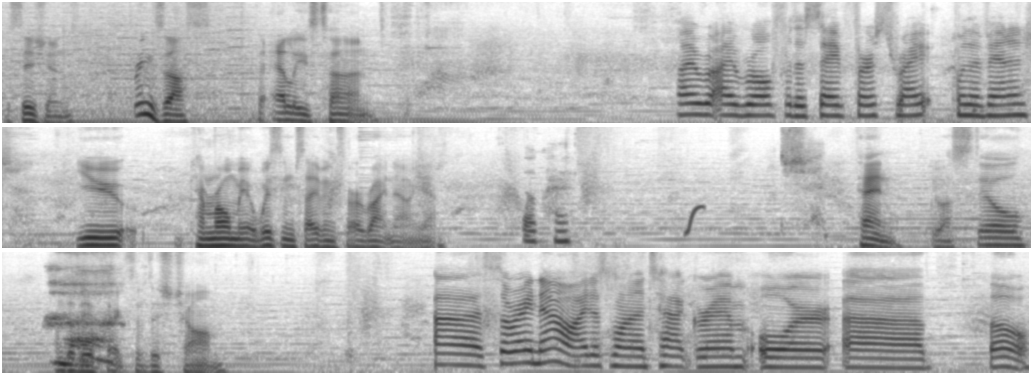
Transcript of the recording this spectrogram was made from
decisions. Brings us to Ellie's turn. I, I roll for the save first, right? With advantage? You can roll me a wisdom saving throw right now, yeah. Okay. Shit. 10. You are still under the effects of this charm. Uh, so right now I just want to attack Grim or uh, Bo.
